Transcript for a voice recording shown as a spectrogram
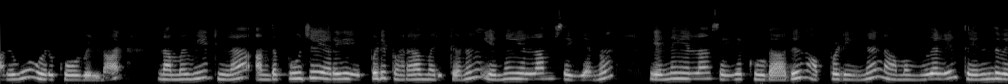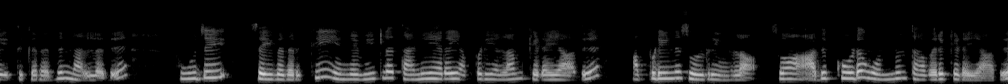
அதுவும் ஒரு கோவில் தான் நம்ம வீட்டில் அந்த பூஜை அறையை எப்படி பராமரிக்கணும் என்னையெல்லாம் செய்யணும் என்னையெல்லாம் செய்யக்கூடாது அப்படின்னு நாம் முதலில் தெரிந்து வைத்துக்கிறது நல்லது. பூஜை செய்வதற்கு எங்கள் வீட்டில் தனி அறை அப்படியெல்லாம் கிடையாது அப்படின்னு சொல்கிறீங்களா ஸோ அது கூட ஒன்றும் தவறு கிடையாது.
